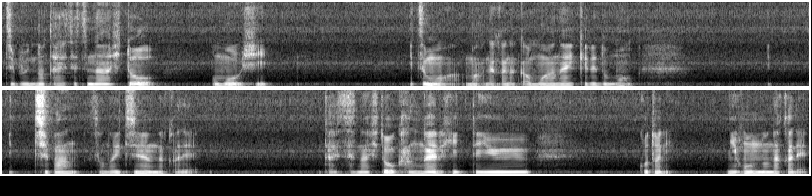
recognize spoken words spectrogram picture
自分の大切な人を思う日いつもはまあなかなか思わないけれども一番その一年の中で大切な人を考える日っていうことに日本の中で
